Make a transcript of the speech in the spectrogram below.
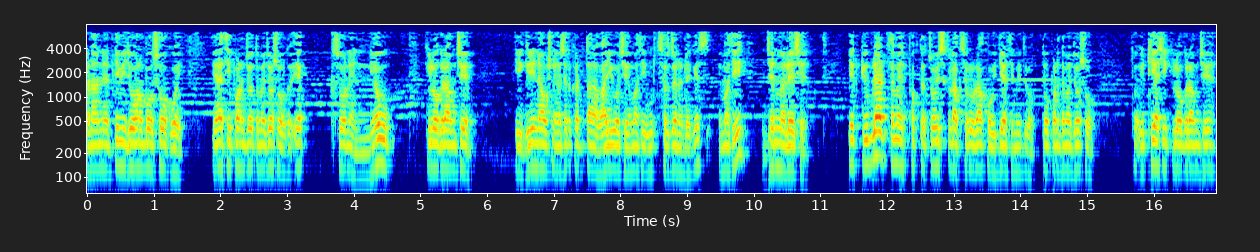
ઘણાને ટીવી જોવાનો બહુ શોખ હોય. તેનાથી પણ જો તમે જોશો તો એકસો ને નેવું કિલોગ્રામ છે એ ગ્રીન હાઉસને અસર કરતા વાયુઓ છે, એમાંથી ઉત્સર્જન એટલે કે એમાંથી જન્મ લે છે. એક ટ્યુબલાઇટ તમે ફક્ત ચોવીસ કલાક શરૂ રાખો, વિદ્યાર્થી મિત્રો, તો પણ તમે જોશો તો ઇઠ્યાસી કિલોગ્રામ છે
